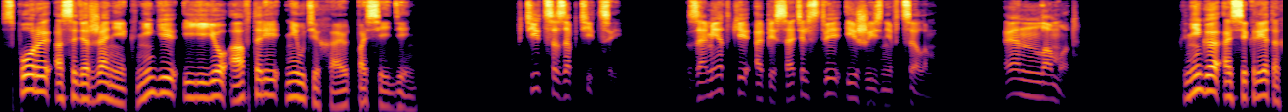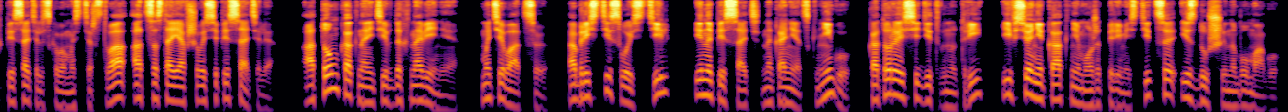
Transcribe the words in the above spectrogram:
Споры о содержании книги и ее авторе не утихают по сей день. Птица за птицей. Заметки о писательстве и жизни в целом. Н. Ламот. Книга о секретах писательского мастерства от состоявшегося писателя, о том, как найти вдохновение, мотивацию, обрести свой стиль и написать, наконец, книгу, которая сидит внутри и все никак не может переместиться из души на бумагу.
